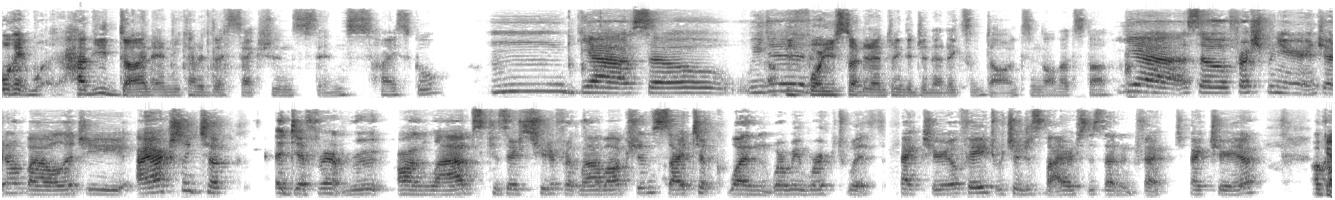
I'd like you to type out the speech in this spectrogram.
Okay, have you done any kind of dissection since high school? Mm, yeah, so we Uh, did. Before you started entering the genetics of dogs and all that stuff? Yeah, so freshman year in general biology, I actually took a different route on labs because there's two different lab options. So I took one where we worked with bacteriophage, which are just viruses that infect bacteria. Okay.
